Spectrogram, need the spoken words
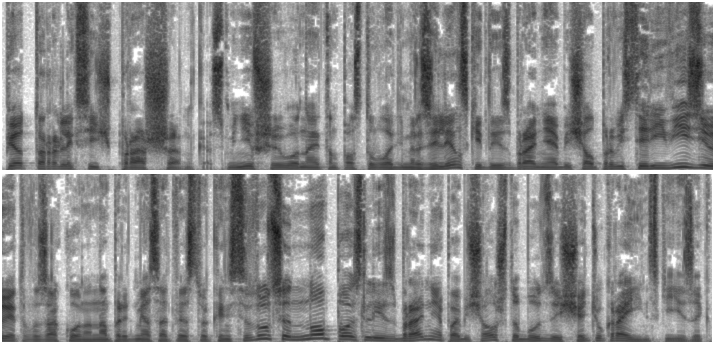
Петр Алексеевич Порошенко. Сменивший его на этом посту Владимир Зеленский до избрания обещал провести ревизию этого закона на предмет соответствия Конституции, но после избрания пообещал, что будет защищать украинский язык.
